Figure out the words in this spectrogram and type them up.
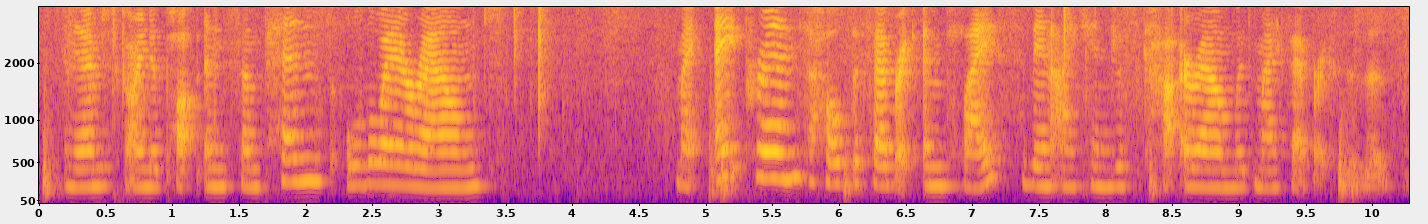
and then I'm just going to pop in some pins all the way around my apron to hold the fabric in place then I can just cut around with my fabric scissors.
